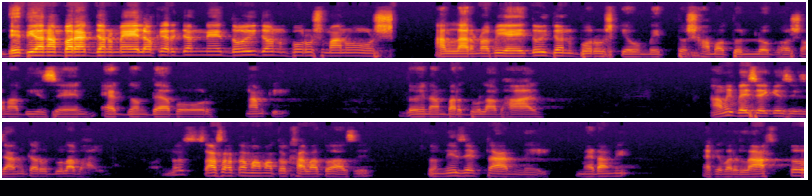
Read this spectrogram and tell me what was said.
দ্বিতীয় নাম্বার, একজন মেয়ে লোকের জন্য দুইজন পুরুষ মানুষ। আল্লাহর নবী এই দুইজন পুরুষকেও মৃত্যু সমতুল্য ঘোষণা দিয়েছেন। একজন দেবর, নাম কি? দুই নাম্বার দুলা ভাই আমি বেঁচে গেছি যে আমি কারও দুলা ভাই চাচা তো মামা তো খালা তো আছে। তো নিজের টান নেই। ম্যাডামই একেবারে লাস্ট তো।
